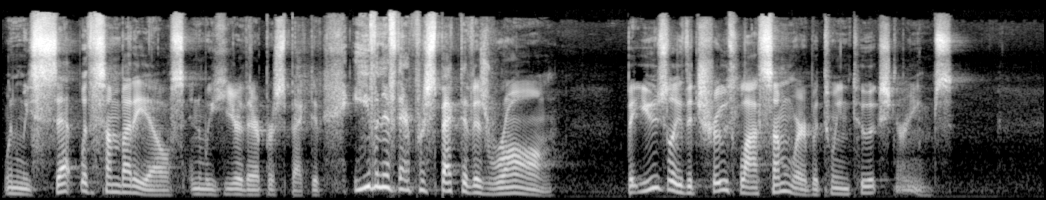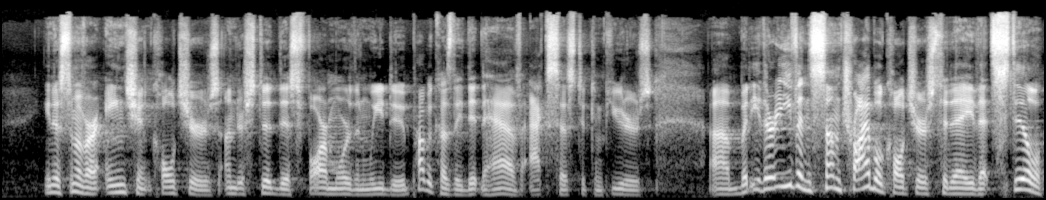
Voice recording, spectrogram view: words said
When we sit with somebody else and we hear their perspective, even if their perspective is wrong, but usually the truth lies somewhere between two extremes. You know, some of our ancient cultures understood this far more than we do, probably because they didn't have access to computers. Uh, but there are even some tribal cultures today that still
